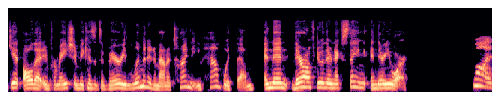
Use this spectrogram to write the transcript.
get all that information because it's a very limited amount of time that you have with them. And then they're off doing their next thing, and there you are. Well,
